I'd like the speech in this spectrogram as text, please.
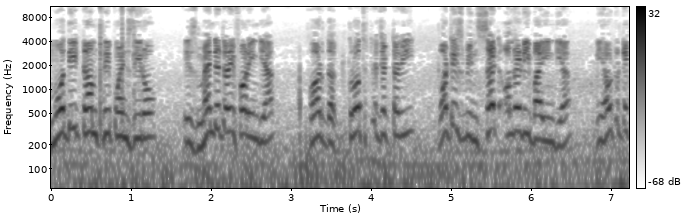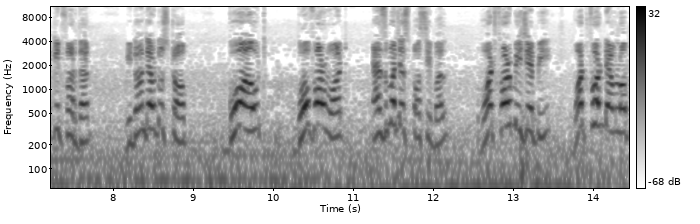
Modi term 3.0 point zero is mandatory for India for the growth trajectory what is been set already by India we have to take it further we don't have to stop go out go for vote as much as possible vote for BJP Vote for Develop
